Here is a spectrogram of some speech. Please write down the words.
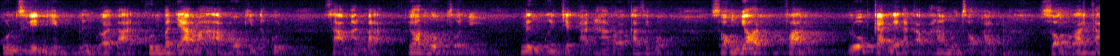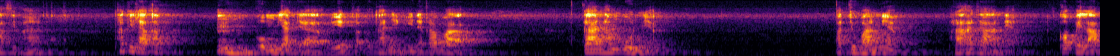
คุณสิรินทิพย์100บาท คุณปัญญามหาโพคินทกุล3,000บาท ยอดรวมส่วนนี้17,596 2ยอดฝั่งรวมกันได้เท่ากับ52,295ท่านที่รักครับ ผมอยากจะเรียนกับทุกท่านอย่างนี้นะครับว่า การทำบุญเนี่ย ปัจจุบันเนี่ย พระอาจารย์เนี่ยก็ไปรับ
